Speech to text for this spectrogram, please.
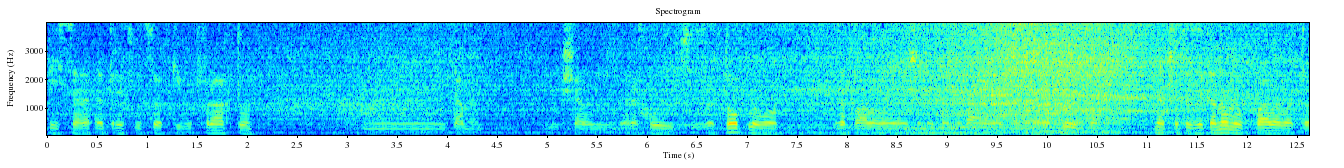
50, е, 30% від фрахту. Там ще рахують за топливо, за паливо, я вже не пам'ятаю, як воно рахується. Ну, Якщо ти зекономив паливо, то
